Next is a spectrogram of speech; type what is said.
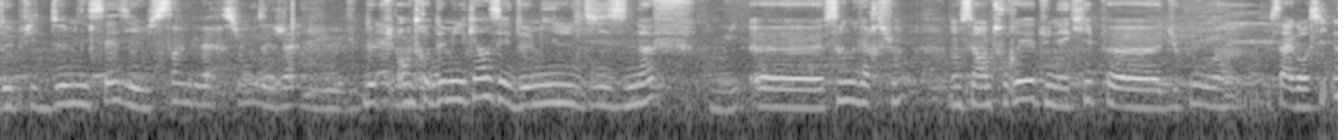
depuis 2016, il y a eu cinq versions déjà du, Depuis, Entre 2015 et 2019, oui versions. On s'est entouré d'une équipe, euh, du coup, euh, ça a grossi. du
